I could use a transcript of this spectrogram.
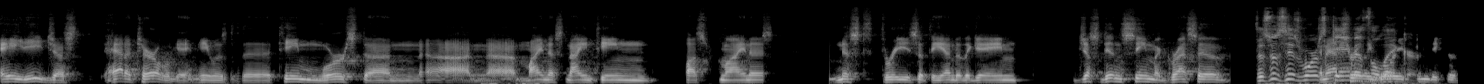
AD just had a terrible game. He was the team worst on on uh, minus 19 plus minus, missed threes at the end of the game, just didn't seem aggressive. This was his worst game really as a Laker because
